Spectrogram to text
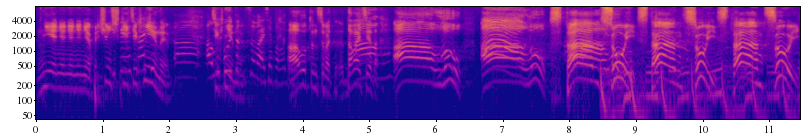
Не-не-не-не, причинческие Теперь, технины. значит, а, Аллу будет Технины. танцевать, я полагаю. Аллу танцевать. Давайте это. Аллу! Аллу! Станцуй, станцуй, станцуй.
